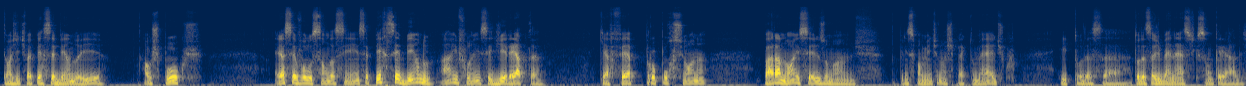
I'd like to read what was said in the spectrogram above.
Então a gente vai percebendo aí, aos poucos, essa evolução da ciência percebendo a influência direta que a fé proporciona para nós seres humanos, principalmente no aspecto médico e toda essa, todas essas benesses que são criadas.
